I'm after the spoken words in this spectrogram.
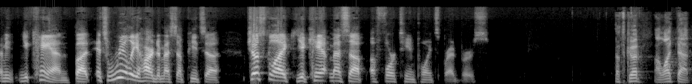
I mean, you can, but it's really hard to mess up pizza, just like you can't mess up a 14 point spread, Bruce. That's good. I like that.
